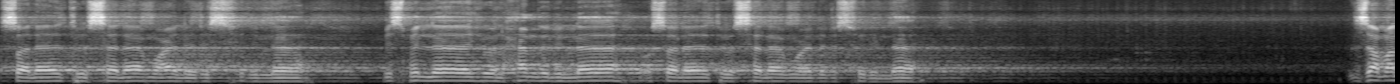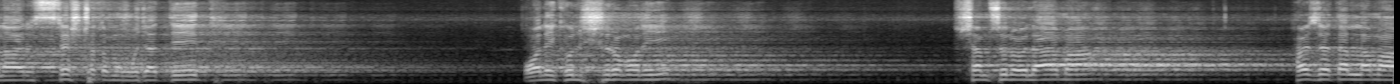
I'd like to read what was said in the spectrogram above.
صلاة والسلام على رسول الله. بسم الله والحمد لله. والصلاة والسلام على رسول الله. জামানার শ্রেষ্ঠতম মুজাদ্দিদ, ওয়ালিকুল শিরোমণি, শামসুল উলামা হজরত আল্লামা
